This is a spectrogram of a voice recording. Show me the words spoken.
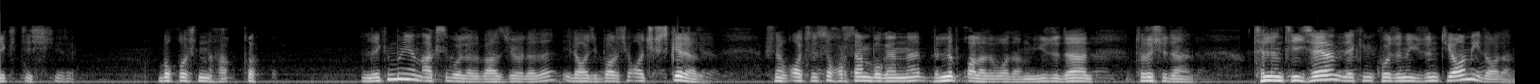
bekitish kerak. Bu qo'shnini haqqi. lekin buni ham aksi bo'ladi ba'zi joylarda iloji boricha ochgisi keladi shunaqa ochilsa xursand bo'lgani bilinib qoladi u odamni yuzidan turishidan tilini tiysa ham lekin ko'zini yuzini tiya olmaydi odam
